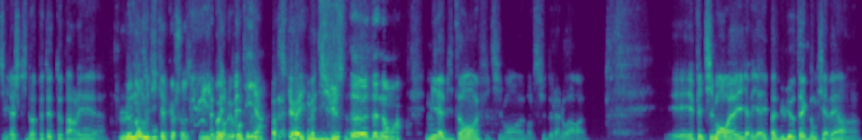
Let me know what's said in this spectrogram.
Petit village qui doit peut-être te parler. Euh, le nom me dit quelque chose, mais il doit être petit, hein, parce qu'il me dit juste de, nom. Hein. 1000 habitants, effectivement, dans le sud de la Loire. Et effectivement, ouais, il n'y avait, y avait pas de bibliothèque, donc il y avait un,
